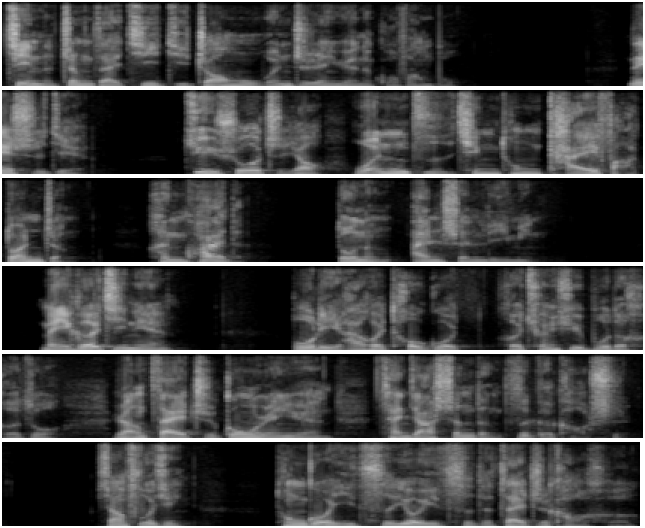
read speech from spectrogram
进了正在积极招募文职人员的国防部。那时节，据说只要文字清通、楷法端正，很快的都能安身立命。每隔几年，部里还会透过和銓叙部的合作，让在职公务人员参加升等资格考试。像父亲，通过一次又一次的在职考核，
